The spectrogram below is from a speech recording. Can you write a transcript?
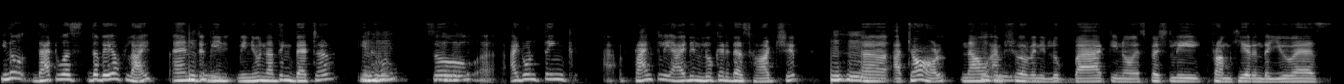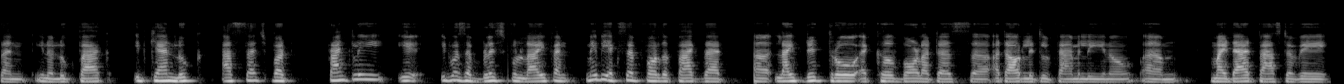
you know, that was the way of life, and mm-hmm. we we knew nothing better, you mm-hmm. know. So mm-hmm. uh, I don't think, uh, frankly, I didn't look at it as hardship. Mm-hmm. Uh, at all. Now I'm mm-hmm. sure when you look back, you know, especially from here in the U.S. and you know look back, it can look as such. But frankly, it, it was a blissful life, and maybe except for the fact that uh, life did throw a curveball at us, uh, at our little family. You know, um, my dad passed away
